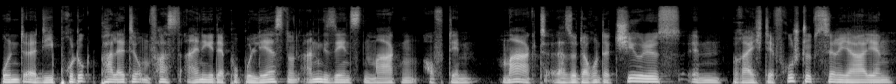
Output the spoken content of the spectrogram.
Und äh, die Produktpalette umfasst einige der populärsten und angesehensten Marken auf dem Markt, also darunter Cheerios im Bereich der Frühstückscerealien,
